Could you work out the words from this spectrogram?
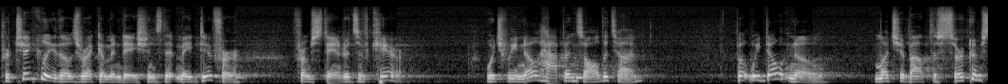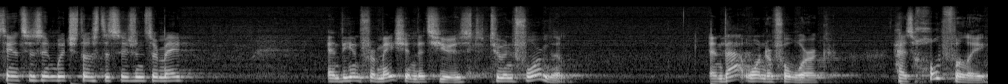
particularly those recommendations that may differ from standards of care, which we know happens all the time, but we don't know much about the circumstances in which those decisions are made and the information that's used to inform them. And that wonderful work has hopefully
